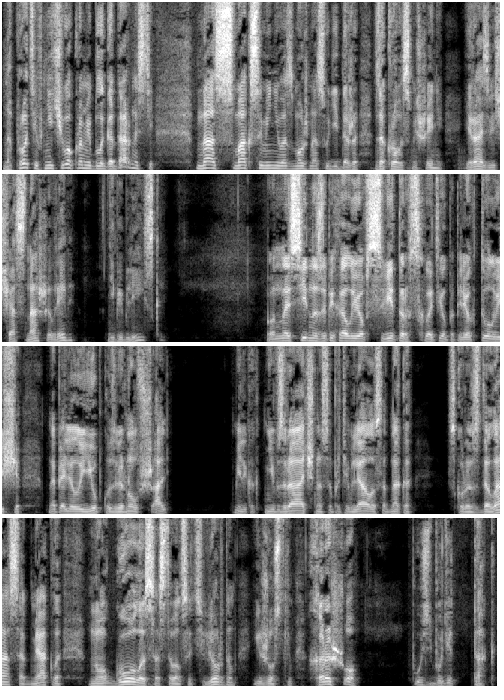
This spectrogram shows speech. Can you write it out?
Напротив, ничего, кроме благодарности, нас с Максами невозможно осудить даже за кровосмешение. И разве сейчас наше время не библейское? Он насильно запихал ее в свитер, схватил поперек туловища, напялил юбку, завернул в шаль. Миля как-то невзрачно сопротивлялась, однако скоро сдалась, обмякла, но голос оставался твердым и жестким. «Хорошо, пусть будет так.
